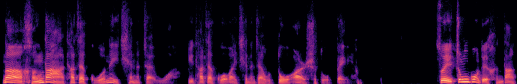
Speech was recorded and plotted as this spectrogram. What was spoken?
那恒大他在国内欠的债务啊，比他在国外欠的债务多二十多倍。所以中共对恒大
